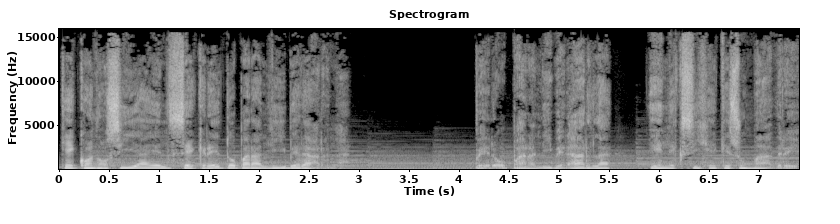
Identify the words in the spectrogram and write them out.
que conocía el secreto para liberarla. Pero para liberarla, él exige que su madre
